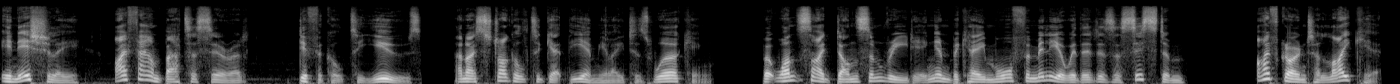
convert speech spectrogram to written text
Initially, I found Batocera difficult to use, and I struggled to get the emulators working. But once I'd done some reading and became more familiar with it as a system, I've grown to like it.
